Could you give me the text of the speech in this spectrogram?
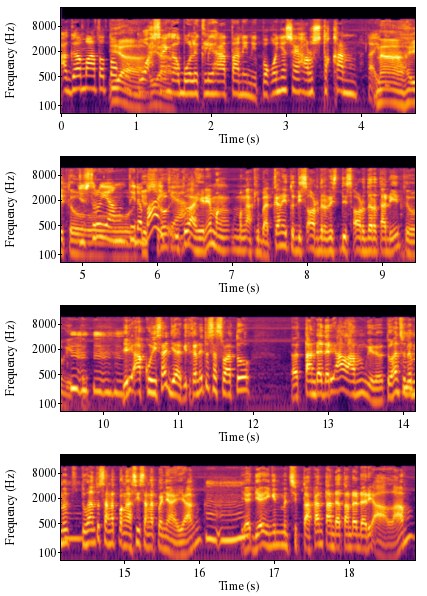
agama atau tokoh, Iya, wah iya. saya nggak boleh kelihatan ini. Pokoknya saya harus tekan. Lah, itu Nah itu justru yang tidak justru baik ya. itu akhirnya meng- mengakibatkan itu disorder disorder tadi itu gitu. Jadi akui saja gitu kan itu sesuatu eh, tanda dari alam gitu. Tuhan sudah men- Tuhan tuh sangat pengasih sangat penyayang. Ya dia ingin menciptakan tanda-tanda dari alam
